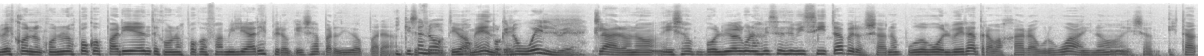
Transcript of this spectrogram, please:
vez con, unos pocos parientes, con unos pocos familiares, pero que ella ha perdido para y que ella definitivamente. No, porque no vuelve. Claro, no, ella volvió algunas veces de visita, pero ya no pudo volver a trabajar a Uruguay, ¿no? Ella está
